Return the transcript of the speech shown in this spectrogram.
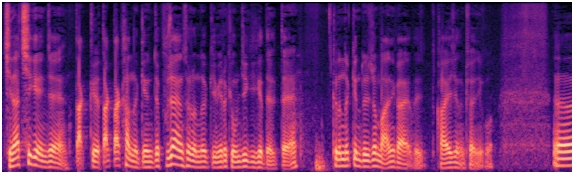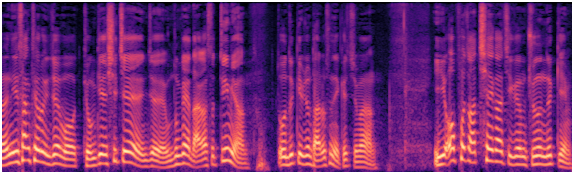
지나치게 이제 딱 그 딱딱한 느낌, 이제 부자연스러운 느낌 이렇게 움직이게 될 때 그런 느낌들이 좀 많이 가야 돼, 가해지는 편이고. 어, 이 상태로 이제 뭐 경기에 실제 이제 운동장에 나가서 뛰면 또 느낌이 좀 다를 수는 있겠지만 이 어퍼 자체가 지금 주는 느낌,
